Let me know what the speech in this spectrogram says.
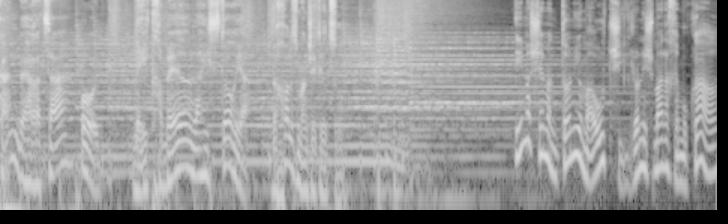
כאן בהרצה עוד, להתחבר להיסטוריה בכל זמן שתרצו. אם השם אנטוניו מאוצ'י לא נשמע לכם מוכר,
